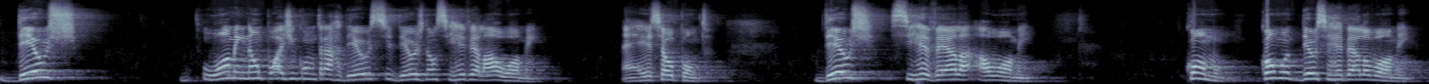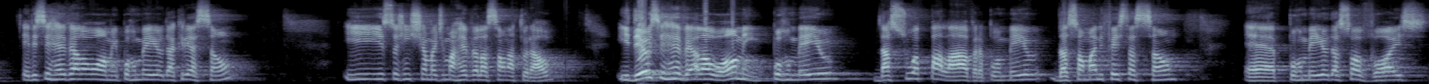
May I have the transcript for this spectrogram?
Deus, o homem não pode encontrar Deus se Deus não se revelar ao homem. É, esse é o ponto. Deus se revela ao homem. Como? Como Deus se revela ao homem? Ele se revela ao homem por meio da criação, e isso a gente chama de uma revelação natural. E Deus se revela ao homem por meio da sua palavra, por meio da sua manifestação, é, por meio da sua voz,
